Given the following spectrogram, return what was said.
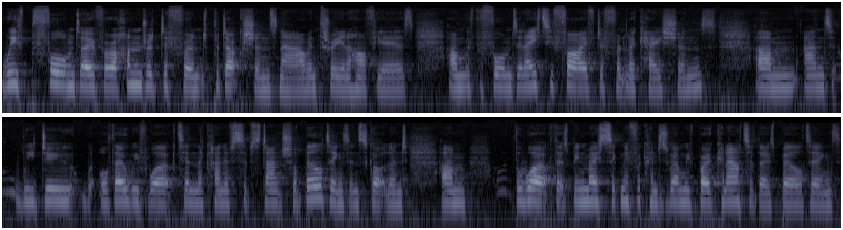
we've performed over 100 different productions now in three and a half years. Um, we've performed in 85 different locations. Um, and we do, although we've worked in the kind of substantial buildings in Scotland, um, the work that's been most significant is when we've broken out of those buildings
